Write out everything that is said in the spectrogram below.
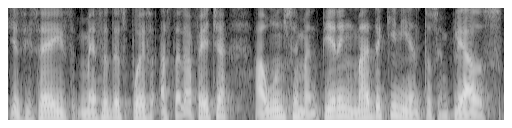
16 meses después, hasta la fecha, aún se mantienen más de 500 empleados.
